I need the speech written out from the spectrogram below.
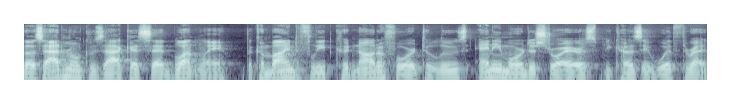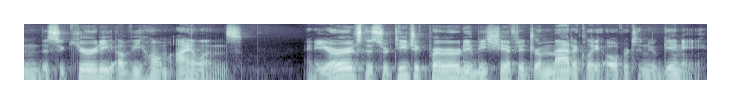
Thus, Admiral Kusaka said bluntly the combined fleet could not afford to lose any more destroyers because it would threaten the security of the home islands and he urged the strategic priority to be shifted dramatically over to New Guinea.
